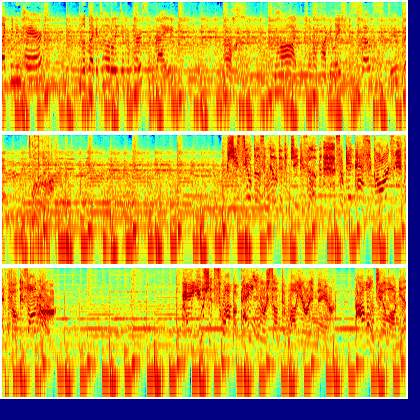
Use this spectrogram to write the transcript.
Like my new hair? I look like a totally different person, right? Ugh. God, the general population is so stupid. She still doesn't know that the jig is up, so get past the guards, then focus on her. Hey, you should swap a painting or something while you're in there. I won't tell on you.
